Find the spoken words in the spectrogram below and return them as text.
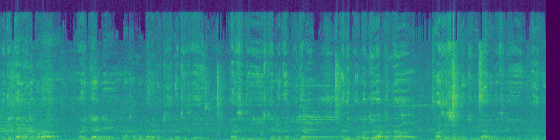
ప్రతి పేదవాడికి కూడా వైద్యాన్ని లక్ష రూపాయలను ఉచితంగా చేసే పరిస్థితి ఈ స్టేట్లో కల్పించాడు అది ప్రపంచవ్యాప్తంగా ప్రాసెస్లోకి వచ్చింది ఆరోగ్యశ్రీ మనకు.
